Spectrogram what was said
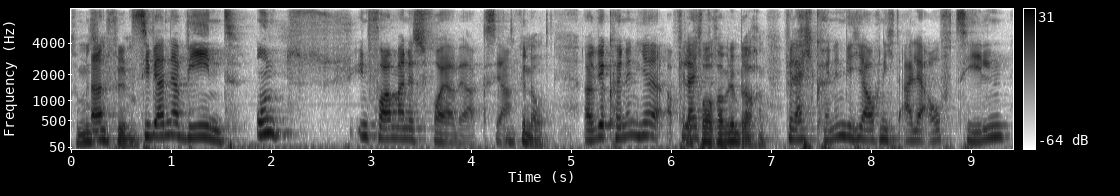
Zumindest äh, in Filmen. Sie werden erwähnt und in Form eines Feuerwerks, ja. Genau. Aber wir können hier vielleicht. Der Vorfall mit dem Drachen. Vielleicht können wir hier auch nicht alle aufzählen,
